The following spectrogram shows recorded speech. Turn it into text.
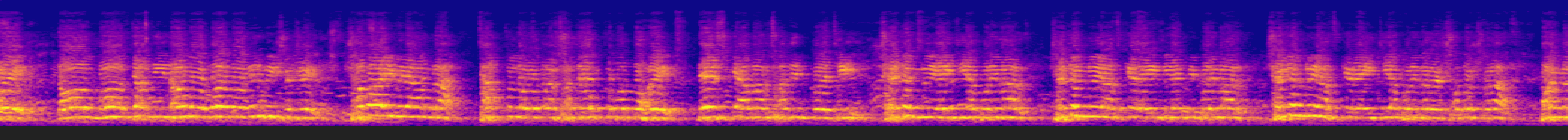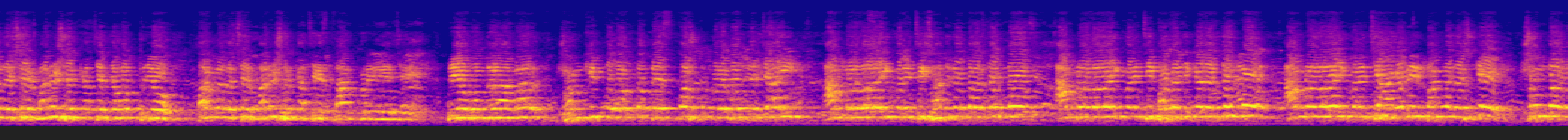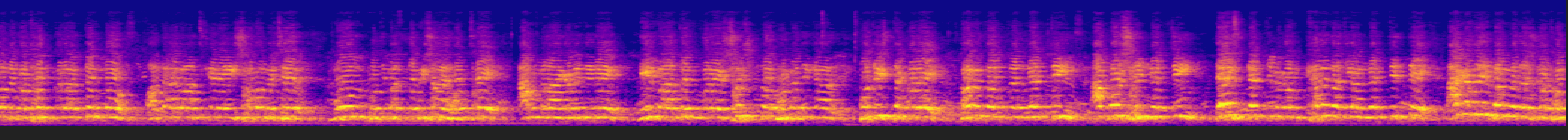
হয়ে দল মত জাতি ধর্ম বর্ণ নির্বিশেষে সবাই মিলে আমরা ছাত্র জনতার সাথে ঐক্যবদ্ধ হয়ে দেশকে আবার স্বাধীন করেছি। সেজন্যই এই জিয়া পরিবার, সেজন্যই আজকের এই বিএনপি পরিবার, সেজন্যই আজকের এই জিয়া পরিবারের সদস্যরা বাংলাদেশের মানুষের কাছে জনপ্রিয়, বাংলাদেশের মানুষের কাছে স্থান করে নিয়েছে। প্রিয় বন্ধুরা, আমার সংক্ষিপ্ত বক্তব্যে স্পষ্ট করে বলতে চাই, আমরা লড়াই করেছি স্বাধীনতার জন্য, আমরা লড়াই করেছি ভোটাধিকারের জন্য, আমরা লড়াই করেছি আগামীর বাংলাদেশকে সুন্দরভাবে গঠন করার জন্য অতএব আজকের এই সমাবেশের মূল প্রতিপাদ্য বিষয় হচ্ছে আমরা আগামী দিনে নির্বাচন করে সুস্থ ভোটাধিকার প্রতিষ্ঠা করে গণতন্ত্রের নেত্রী আকর্ষণ নেত্রী, দেশ নেত্রী এবং খালেদা জিয়ার নেতৃত্বে আগামী বাংলাদেশ গঠন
